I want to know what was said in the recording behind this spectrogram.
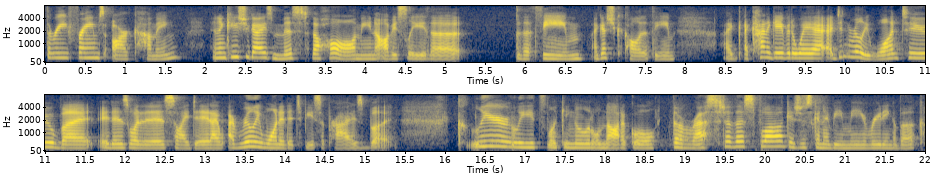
three frames are coming. And in case you guys missed the haul, I mean, obviously the the theme, I guess you could call it a theme. I, I kind of gave it away. I, I, didn't really want to, but it is what it is, so I did. I, I really wanted it to be a surprise, but clearly it's looking a little nautical. The rest of this vlog is just going to be me reading a book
